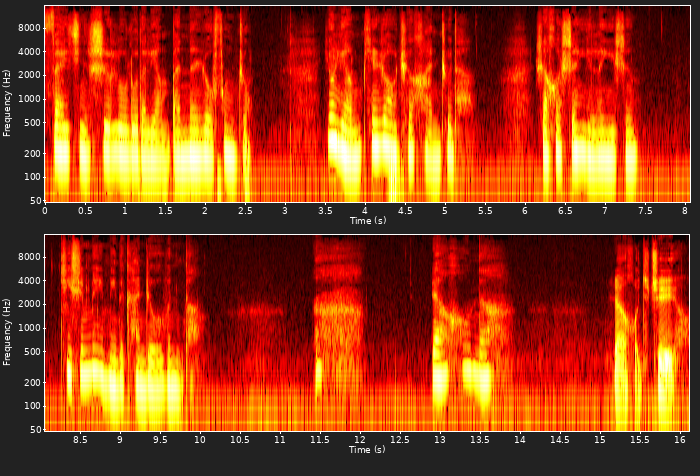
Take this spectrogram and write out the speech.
塞进湿漉漉的两瓣嫩肉缝中，用两片肉唇含住它，然后呻吟了一声，继续媚媚的看着我问道：“ 然后呢？”“然后就这样。”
